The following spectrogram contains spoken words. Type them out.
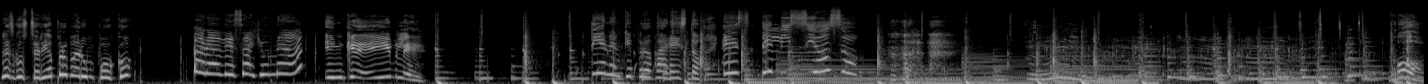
¿Les gustaría probar un poco? ¿Para desayunar? ¡Increíble! Tienen que probar esto. ¡Es delicioso! ¡Oh!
